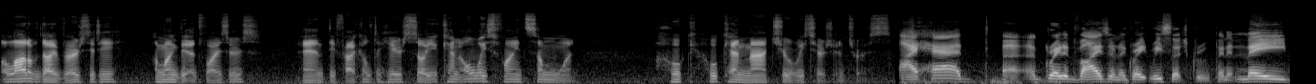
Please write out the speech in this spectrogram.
a lot of diversity among the advisors and the faculty here, so you can always find someone who, who can match your research interests. I had a, a great advisor and a great research group, and it made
